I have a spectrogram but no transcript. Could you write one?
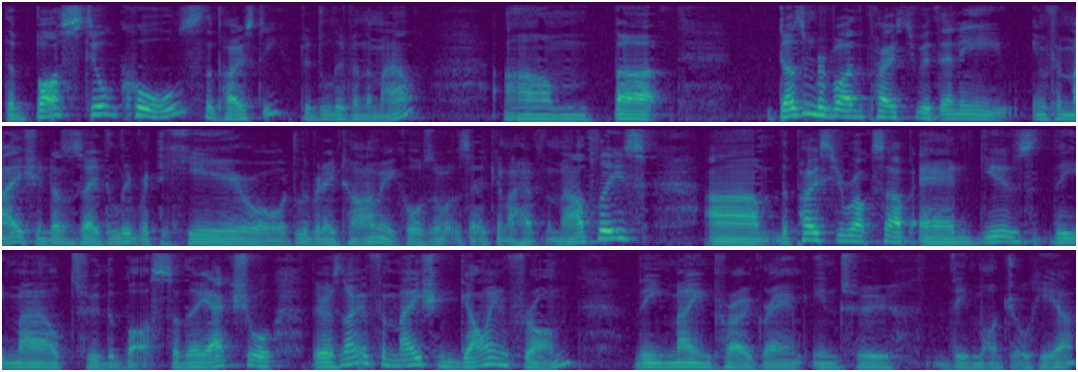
the boss still calls the postie to deliver the mail, um, but doesn't provide the postie with any information. Doesn't say deliver it to here or deliver any time. He calls it and says, "Can I have the mail, please?" Um, the postie rocks up and gives the mail to the boss. So the actual there is no information going from the main program into the module here,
